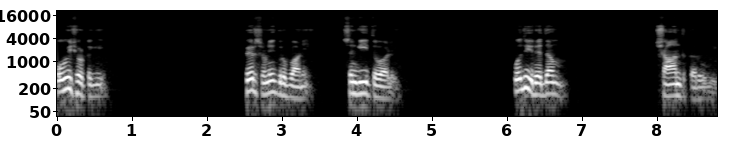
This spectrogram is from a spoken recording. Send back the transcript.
ਉਹ ਵੀ ਛੁੱਟ ਗਈ। ਫਿਰ ਸੁਣੀ ਗੁਰਬਾਣੀ, ਸੰਗੀਤ ਵਾਲੀ। ਉਹਦੀ ਰਿਦਮ ਸ਼ਾਂਤ ਕਰੂਗੀ।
